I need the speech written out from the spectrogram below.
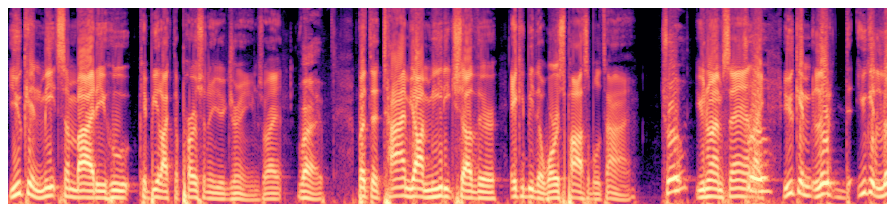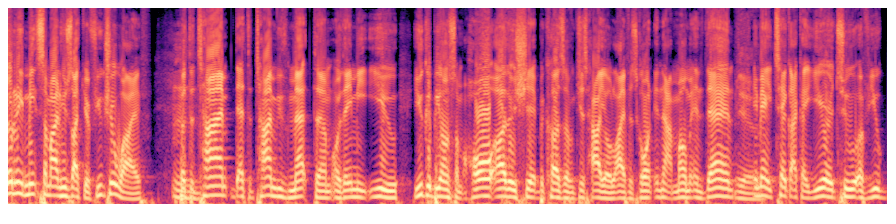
you can meet somebody who could be like the person of your dreams, right? right. but the time y'all meet each other, it could be the worst possible time. True. You know what I'm saying? True. Like you can lit- you can literally meet somebody who's like your future wife, but the Mm-hmm. time at the time you've met them or they meet you, you could be on some whole other shit because of just how your life is going in that moment, and then Yeah. it may take like a year or two of you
